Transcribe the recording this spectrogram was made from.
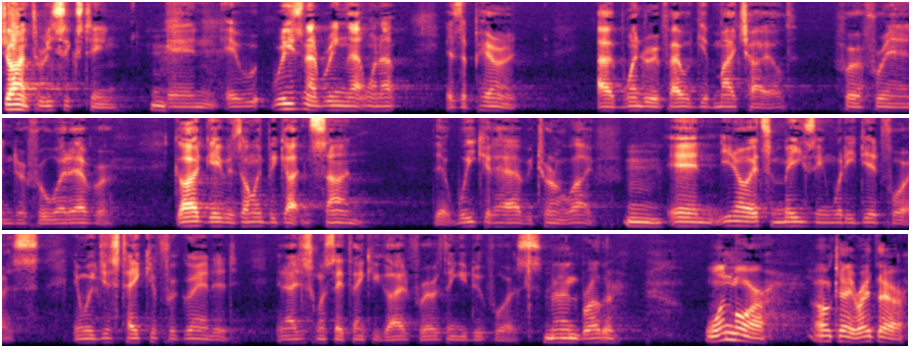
John 3:16. And a reason I bring that one up as a parent, I wonder if I would give my child for a friend or for whatever. God gave his only begotten Son that we could have eternal life. Mm. And, you know, it's amazing what he did for us. And we just take it for granted. And I just want to say thank you, God, for everything you do for us. Amen, brother. One more. Okay, right there.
